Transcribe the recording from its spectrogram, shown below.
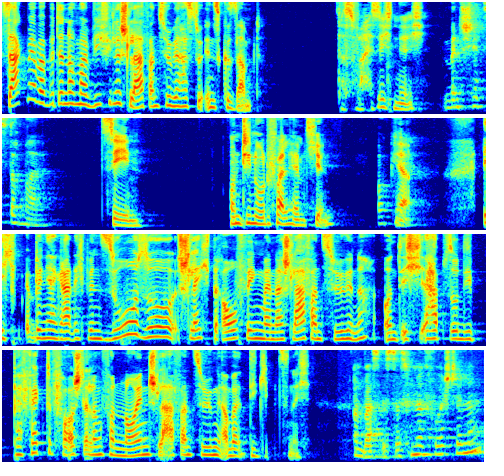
Sag mir aber bitte nochmal, wie viele Schlafanzüge hast du insgesamt? Das weiß ich nicht. Mensch, schätz doch mal. Zehn. Und die Notfallhemdchen. Okay. Ja. Ich bin ja gerade, ich bin so, so schlecht drauf wegen meiner Schlafanzüge, ne? Und ich habe so die perfekte Vorstellung von neuen Schlafanzügen, aber die gibt's nicht. Und was ist das für eine Vorstellung?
